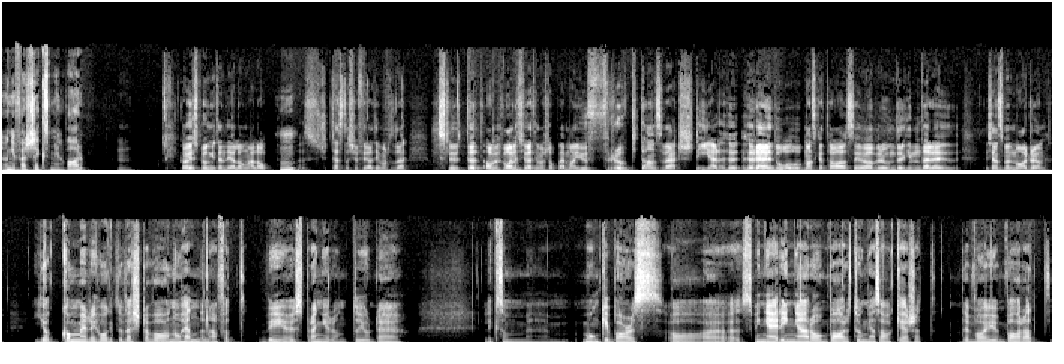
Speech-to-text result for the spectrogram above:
ungefär sex mil var. Jag har ju sprungit en del långa lopp, Mm. testat 24 timmar sådär. I slutet av ett vanligt 24 timmars lopp är man ju fruktansvärt stel. Hur, hur är det då om man ska ta sig över under hinder? Det, det känns som en mardröm. Jag kommer ihåg att det värsta var nog händerna för att vi sprang runt och gjorde liksom eh, monkey bars och eh, svinga i ringar och bar tunga saker så att det var ju bara att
